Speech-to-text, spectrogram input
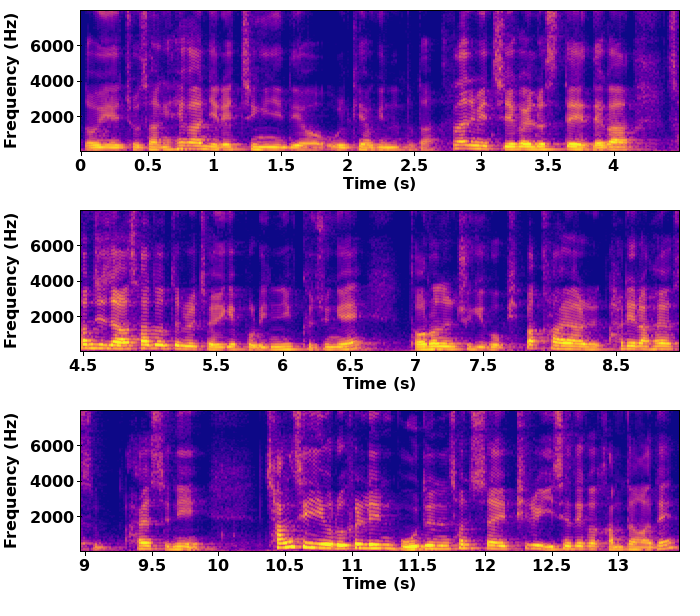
너희의 조상의 행한 일에 증인이 되어 옳게 여기는도다. 하나님의 지혜가 일렀을 때 내가 선지자와 사도들을 저에게 보리니 그 중에 더러는 죽이고 핍박하리라 하였, 하였으니 창세 이후로 흘린 모든 선지자의 피를 이 세대가 감당하되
